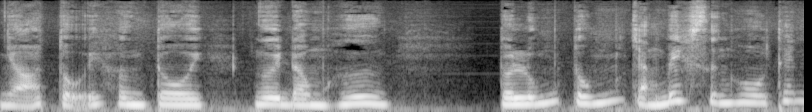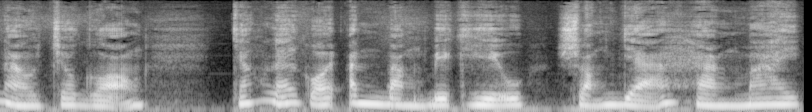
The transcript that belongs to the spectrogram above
nhỏ tuổi hơn tôi, người đồng hương. Tôi lúng túng chẳng biết xưng hô thế nào cho gọn, chẳng lẽ gọi anh bằng biệt hiệu soạn giả hàng mai.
